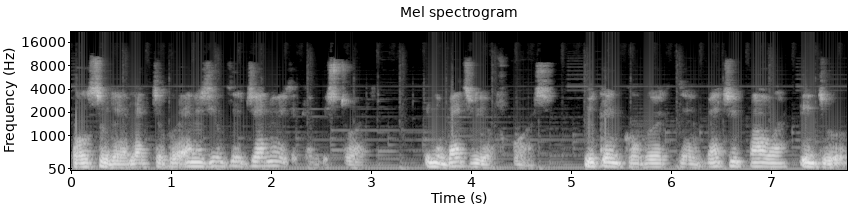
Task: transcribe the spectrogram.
also the electrical energy of the generator can be stored in a battery of course. You can convert the battery power into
